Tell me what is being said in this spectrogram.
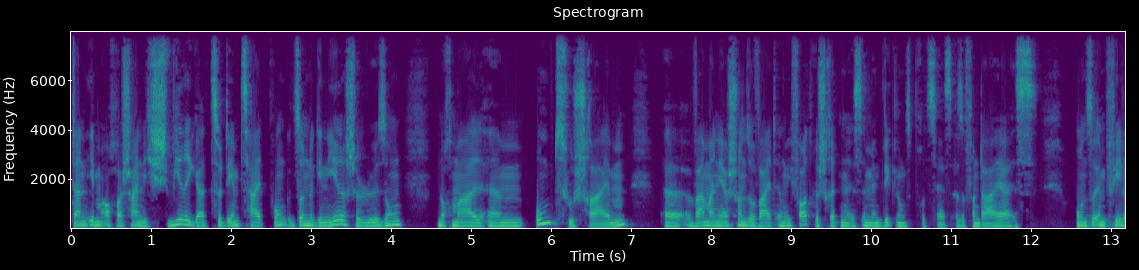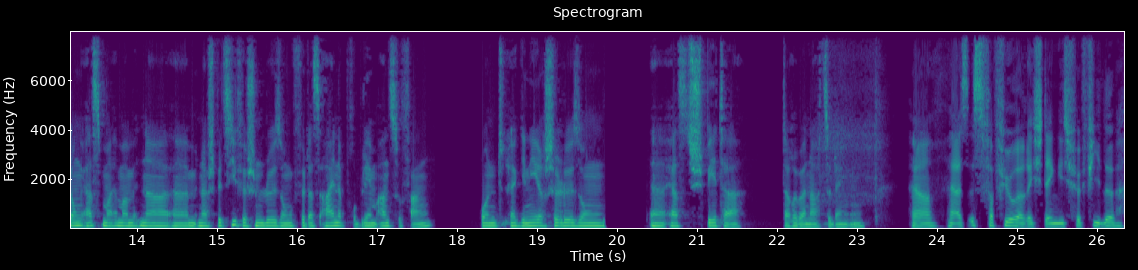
dann eben auch wahrscheinlich schwieriger, zu dem Zeitpunkt so eine generische Lösung nochmal ähm, umzuschreiben, äh, weil man ja schon so weit irgendwie fortgeschritten ist im Entwicklungsprozess. Also von daher ist unsere Empfehlung erstmal immer mit einer, äh, mit einer spezifischen Lösung für das eine Problem anzufangen und äh, generische Lösungen äh, erst später darüber nachzudenken. Ja, ja, es ist verführerisch, denke ich, für viele,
